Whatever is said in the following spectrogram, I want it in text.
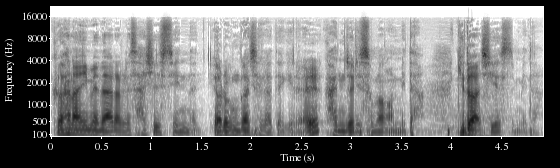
그 하나님의 나라를 사실 수 있는 여러분과 제가 되기를 간절히 소망합니다. 기도하시겠습니다.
